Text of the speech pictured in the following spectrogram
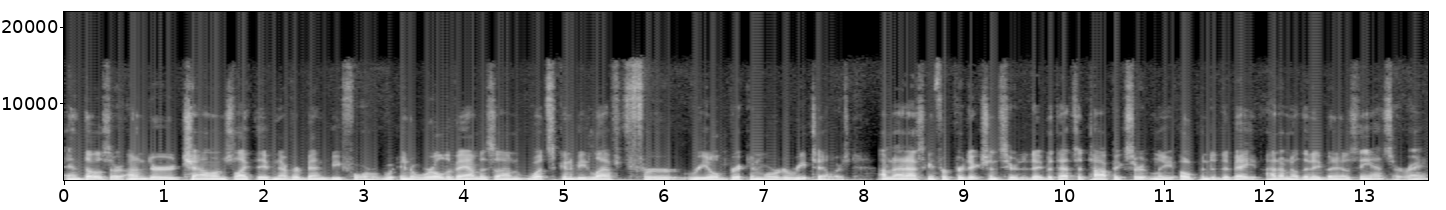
and those are under challenge like they've never been before. In a world of Amazon, what's going to be left for real brick and mortar retailers? I'm not asking for predictions here today, but that's a topic certainly open to debate. I don't know that anybody knows the answer, right?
